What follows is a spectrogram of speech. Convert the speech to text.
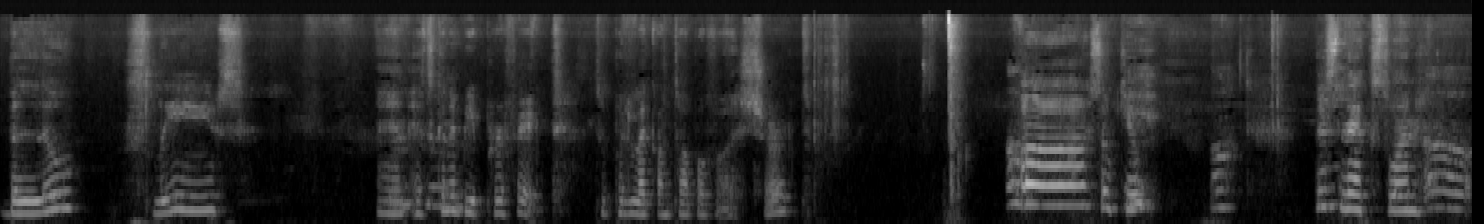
blue sleeves and it's gonna be perfect to put it like on top of a shirt. Oh. So cute. Oh. Oh. This next one oh,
